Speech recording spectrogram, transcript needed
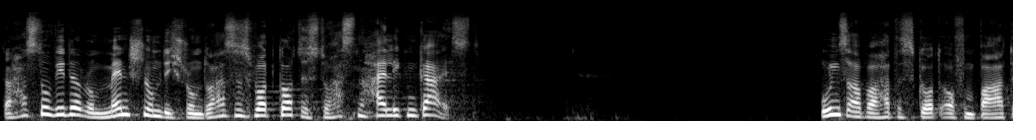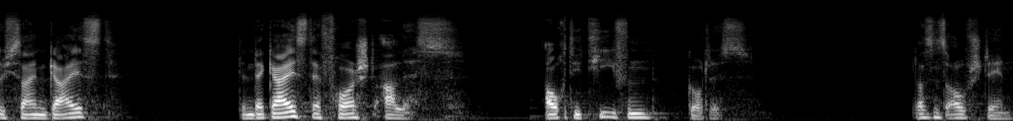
Dann hast du wiederum Menschen um dich herum, du hast das Wort Gottes, du hast einen Heiligen Geist. Uns aber hat es Gott offenbart durch seinen Geist, denn der Geist erforscht alles, auch die Tiefen Gottes. Lass uns aufstehen.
